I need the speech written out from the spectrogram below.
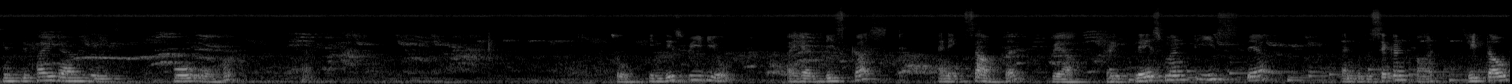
Simplified answer is 4 over 5. So in this video I have discussed an example where replacement is there and for the second part without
